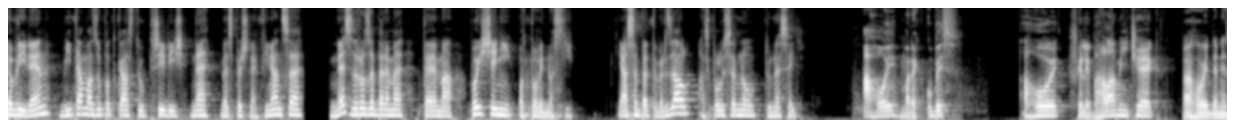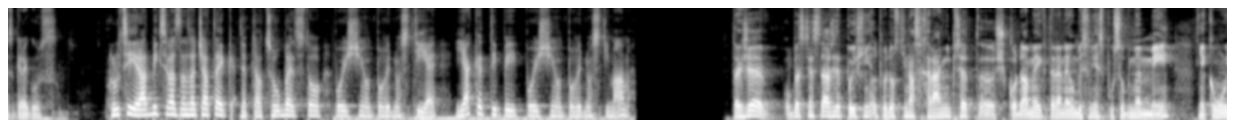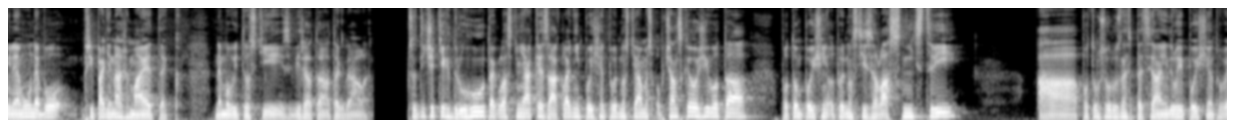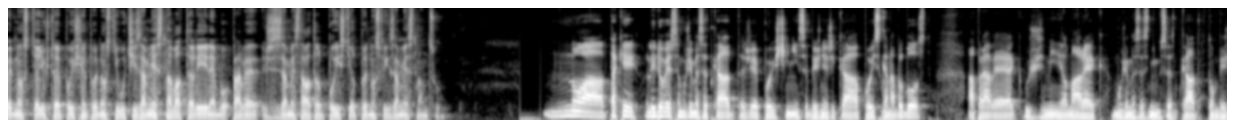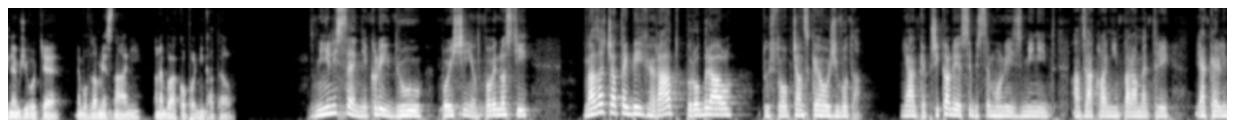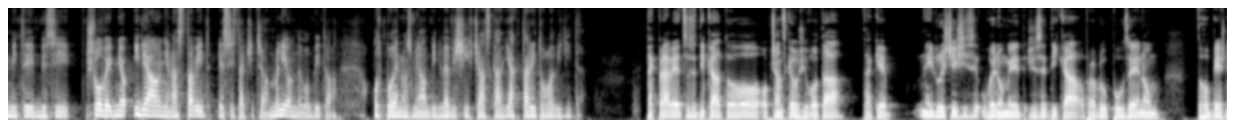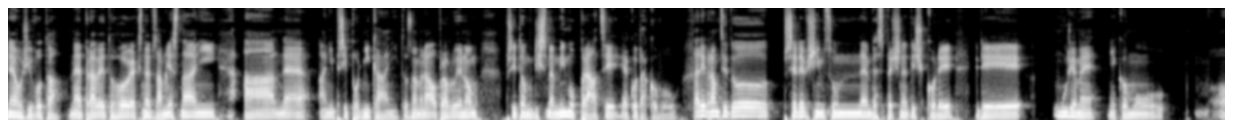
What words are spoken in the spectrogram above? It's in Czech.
Dobrý den, vítám vás u podcastu Příliš nebezpečné finance. Dnes rozebereme téma pojištění odpovědnosti. Já jsem Petr Vrzal a spolu se mnou tu nesedí. Ahoj, Marek Kubis. Ahoj, Filip Halamíček. Ahoj, Denis Gregus. Kluci, rád bych se vás na začátek zeptal, co vůbec to pojištění odpovědnosti je, jaké typy pojištění odpovědnosti máme. Takže obecně se dá říct, že pojištění odpovědnosti nás chrání před eh, škodami, které neumyslně způsobíme my, někomu jinému, nebo případně náš majetek, nemovitosti, zvířata a tak dále. Co se týče těch druhů, tak vlastně nějaké základní pojištění odpovědnosti máme z občanského života, potom pojištění odpovědnosti z vlastnictví, a potom jsou různé speciální druhy pojištění odpovědnosti, ať už to je pojištění odpovědnosti vůči zaměstnavateli, nebo právě, že si zaměstnavatel pojistí odpovědnost svých zaměstnanců. No a taky lidově se můžeme setkat, že pojištění se běžně říká pojistka na blbost a právě, jak už zmínil Marek, můžeme se s ním setkat v tom běžném životě nebo v zaměstnání, anebo jako podnikatel. Zmínili jste několik druhů pojištění odpovědnosti. Na začátek bych rád probral tu z toho občanského života. Nějaké příklady, jestli byste mohli zmínit a v základní parametry, jaké limity by si člověk měl ideálně nastavit, jestli stačí třeba milion nebo by ta odpovědnost měla být ve vyšších částkách. Jak tady tohle vidíte? Tak právě co se týká toho občanského života, tak je nejdůležitější si uvědomit, že se týká opravdu pouze jenom toho běžného života, ne právě toho, jak jsme v zaměstnání a ne ani při podnikání. To znamená opravdu jenom při tom, když jsme mimo práci jako takovou. Tady v rámci toho především jsou nebezpečné ty škody, kdy můžeme někomu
